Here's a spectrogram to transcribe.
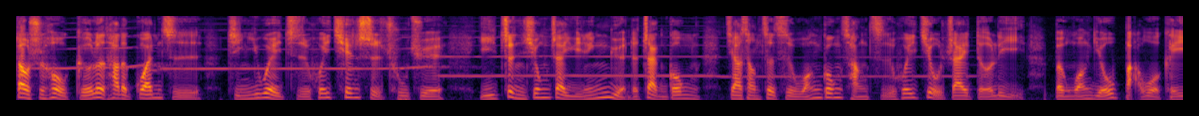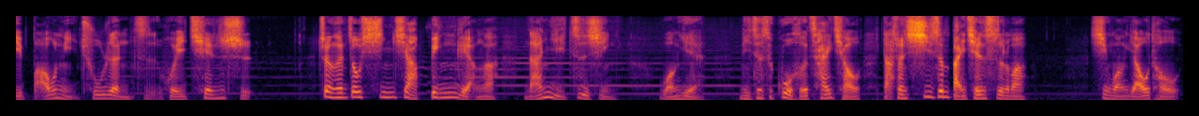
到时候革了他的官职，锦衣卫指挥千事出缺，以郑兄在宁远的战功，加上这次王工厂指挥救灾得力，本王有把握可以保你出任指挥千事。郑恒州心下冰凉啊，难以置信。王爷，你这是过河拆桥，打算牺牲白千世了吗？信王摇头，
